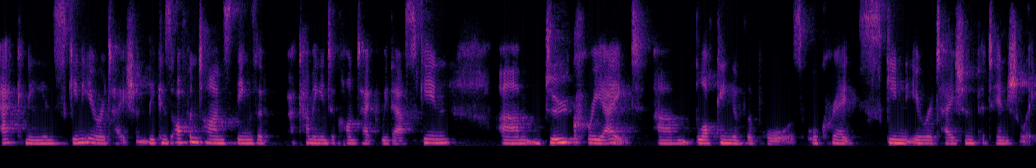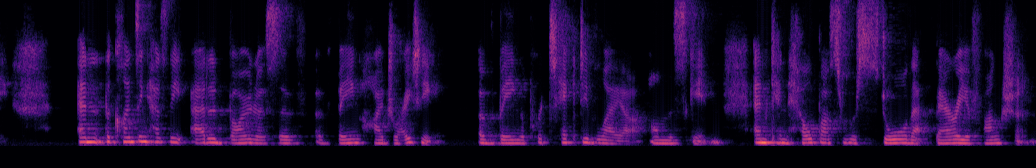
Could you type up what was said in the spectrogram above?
acne and skin irritation because oftentimes things that are coming into contact with our skin um, do create um, blocking of the pores or create skin irritation potentially. And the cleansing has the added bonus of, of being hydrating of being a protective layer on the skin and can help us restore that barrier function.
